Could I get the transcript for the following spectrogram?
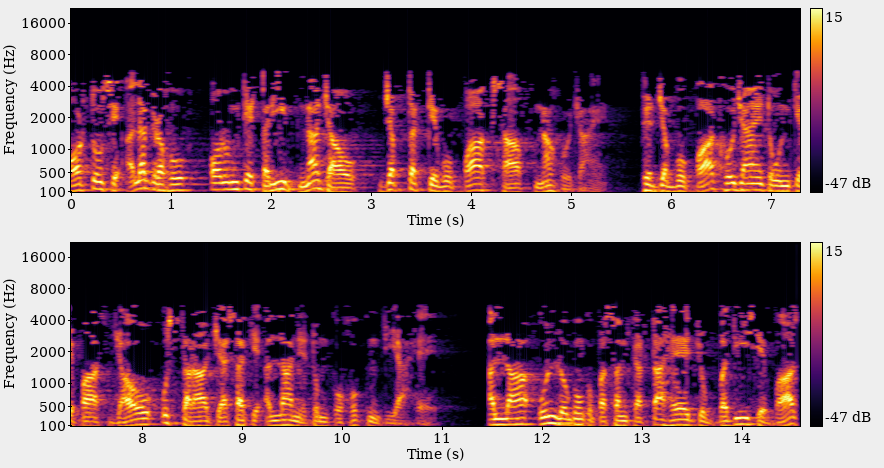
عورتوں سے الگ رہو اور ان کے قریب نہ جاؤ جب تک کہ وہ پاک صاف نہ ہو جائیں۔ پھر جب وہ پاک ہو جائیں تو ان کے پاس جاؤ اس طرح جیسا کہ اللہ نے تم کو حکم دیا ہے۔ اللہ ان لوگوں کو پسند کرتا ہے جو بدی سے باز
